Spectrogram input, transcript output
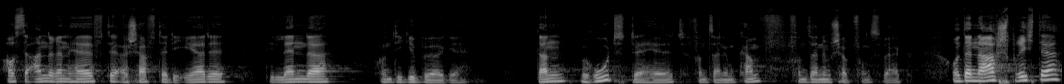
Aus der anderen Hälfte erschafft er die Erde, die Länder und die Gebirge. Dann ruht der Held von seinem Kampf, von seinem Schöpfungswerk. Und danach spricht er,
